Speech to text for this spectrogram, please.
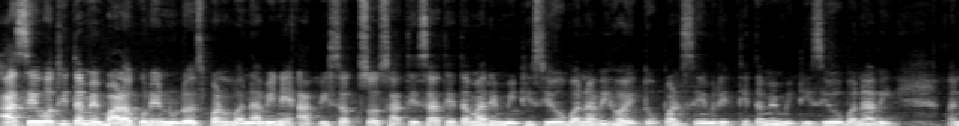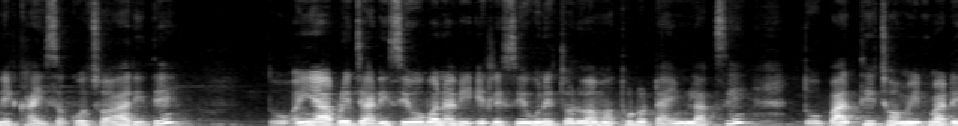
આ સેવોથી તમે બાળકોને નૂડલ્સ પણ બનાવીને આપી શકશો. સાથે સાથે તમારે મીઠી સેવ બનાવી હોય તો પણ સેમ રીતથી તમે મીઠી સેવ બનાવી અને ખાઈ શકો છો આ રીતે. તો અહીંયા આપણે જાડી સેવો બનાવી, એટલે સેવોને ચડવામાં થોડો ટાઈમ લાગશે. તો પાંચથી છ મિનિટ માટે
